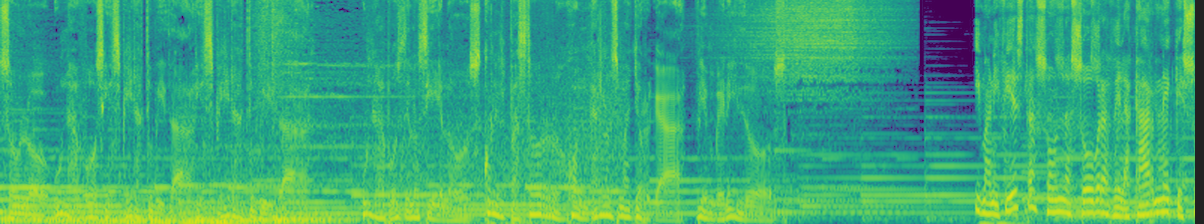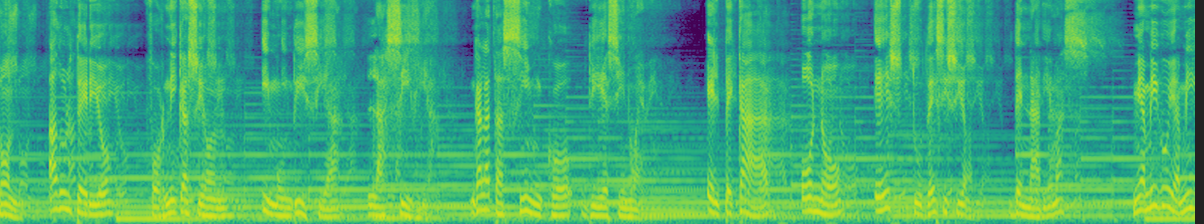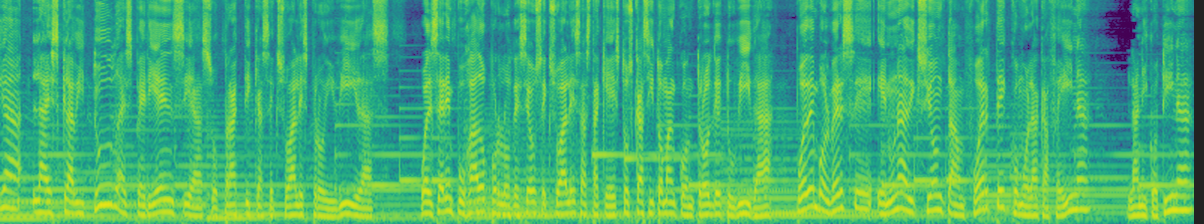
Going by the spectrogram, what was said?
Solo una voz inspira tu vida, inspira tu vida. Una voz de los cielos, con el pastor Juan Carlos Mayorga. Bienvenidos. Y manifiestas son las obras de la carne que son adulterio, fornicación, inmundicia, lascivia. Gálatas 5, 19. El pecar o no es tu decisión, de nadie más. Mi amigo y amiga, la esclavitud a experiencias o prácticas sexuales prohibidas, o el ser empujado por los deseos sexuales hasta que estos casi toman control de tu vida, pueden volverse en una adicción tan fuerte como la cafeína, la nicotina,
